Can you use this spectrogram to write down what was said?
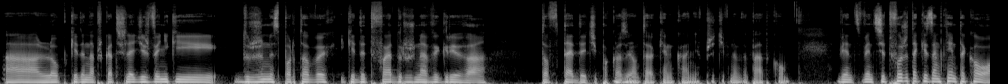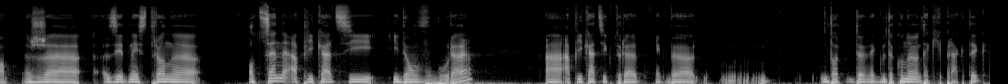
a, lub kiedy na przykład śledzisz wyniki drużyny sportowych i kiedy twoja drużyna wygrywa, to wtedy ci pokazują Mhm. te okienko, a nie w przeciwnym wypadku. Więc, więc się tworzy takie zamknięte koło, że z jednej strony oceny aplikacji idą w górę, a aplikacji, które jakby, do, do, jakby dokonują takich praktyk,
